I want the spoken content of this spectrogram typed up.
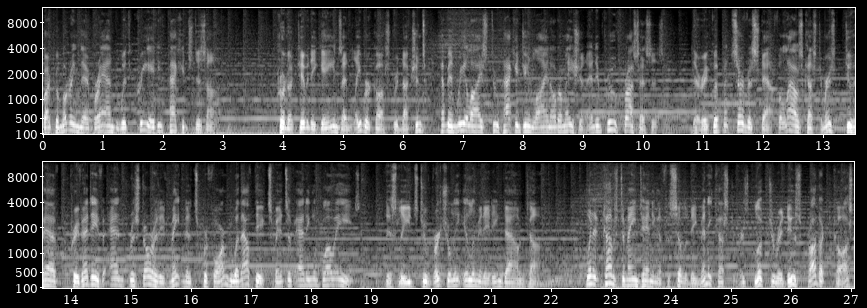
by promoting their brand with creative package design. Productivity gains and labor cost reductions have been realized through packaging line automation and improved processes. Their equipment service staff allows customers to have preventive and restorative maintenance performed without the expense of adding employees. This leads to virtually eliminating downtime. When it comes to maintaining a facility, many customers look to reduce product cost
